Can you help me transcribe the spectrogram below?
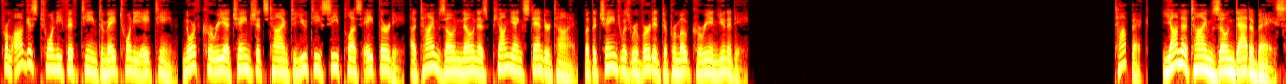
From August 2015 to May 2018, North Korea changed its time to UTC plus 830, a time zone known as Pyongyang Standard Time, but the change was reverted to promote Korean unity. IANA Time Zone Database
